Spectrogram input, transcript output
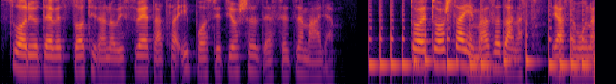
stvorio 900 novih svetaca i posjetio 60 zemalja. To je to šta ima za danas. Ja sam Una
